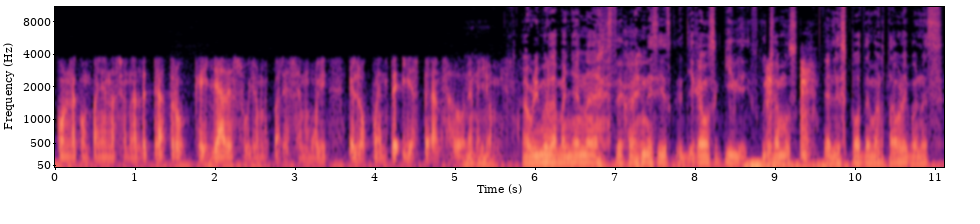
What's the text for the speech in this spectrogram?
con la Compañía Nacional de Teatro que ya de suyo me parece muy elocuente y esperanzador en ello mismo. Abrimos la mañana, este, y llegamos aquí y escuchamos el spot de Marta Aura y bueno, es,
